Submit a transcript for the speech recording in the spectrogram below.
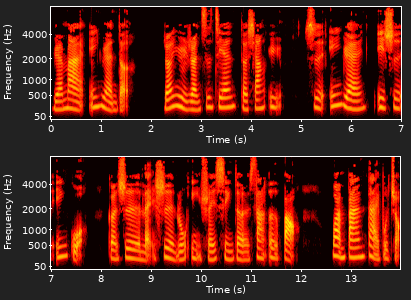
圆满因缘的。人与人之间的相遇，是因缘，亦是因果，更是累世如影随形的善恶报，万般带不走，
